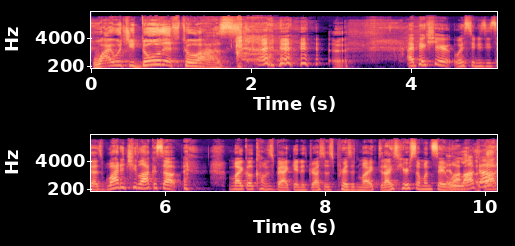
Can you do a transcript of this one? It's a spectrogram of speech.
Why would she do this to us? I picture as soon as he says, "Why did she lock us up?" Michael comes back in and dresses prison Mike. Did I hear someone say lock, Lock up?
